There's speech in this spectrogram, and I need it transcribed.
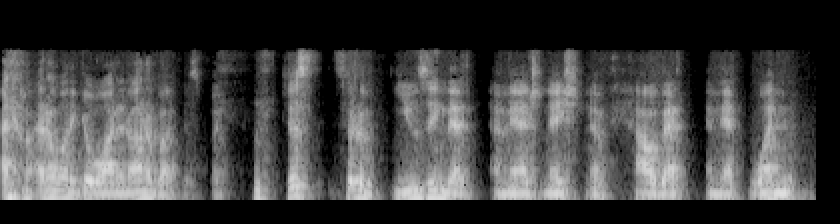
I don't, I, don't, want to go on and on about this, but just sort of using that imagination of how that and that one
